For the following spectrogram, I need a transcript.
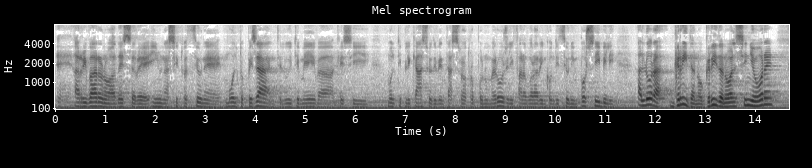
eh, arrivarono ad essere in una situazione molto pesante, lui temeva che si moltiplicassero, diventassero troppo numerosi, li fa lavorare in condizioni impossibili, allora gridano, gridano al Signore,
